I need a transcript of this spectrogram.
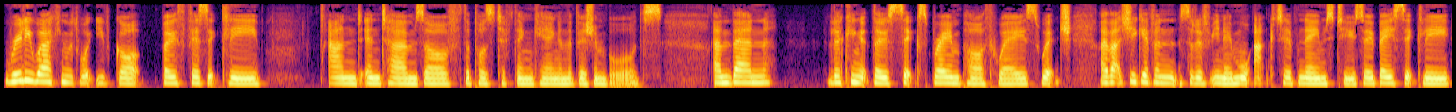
really working with what you've got, both physically and in terms of the positive thinking and the vision boards. And then looking at those six brain pathways, which I've actually given sort of, you know, more active names to. So basically,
